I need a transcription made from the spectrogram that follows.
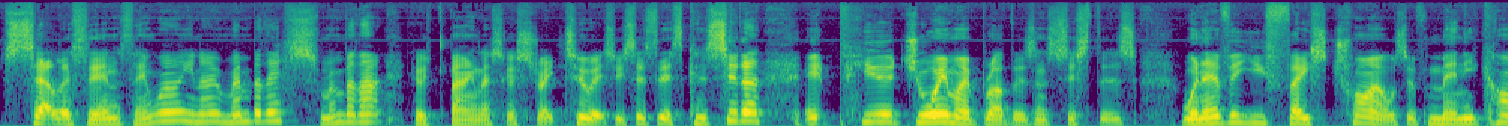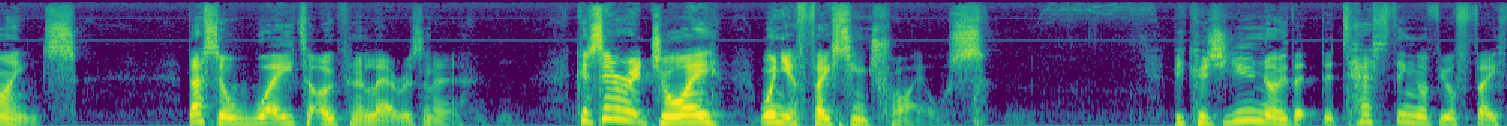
settle us in, saying, Well, you know, remember this? Remember that? He goes, Bang, let's go straight to it. So he says this Consider it pure joy, my brothers and sisters, whenever you face trials of many kinds that's a way to open a letter, isn't it? Consider it joy when you're facing trials. Because you know that the testing of your faith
